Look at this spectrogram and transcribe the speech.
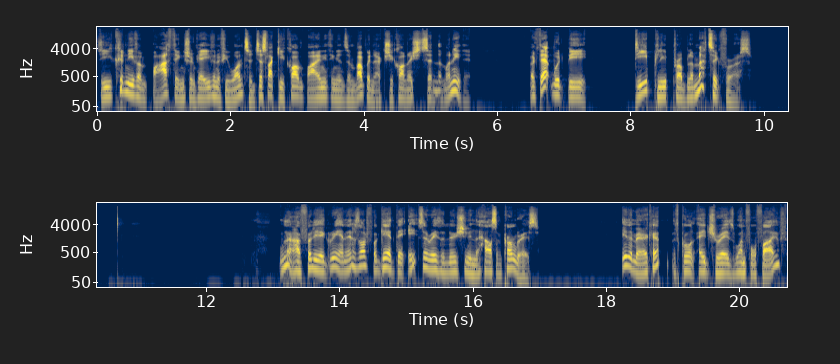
So you couldn't even buy things from here, even if you wanted. Just like you can't buy anything in Zimbabwe now because you can't actually send the money there. Like that would be deeply problematic for us. No, I fully agree. And let's not forget there is a resolution in the House of Congress in America. It's called HRES 145.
